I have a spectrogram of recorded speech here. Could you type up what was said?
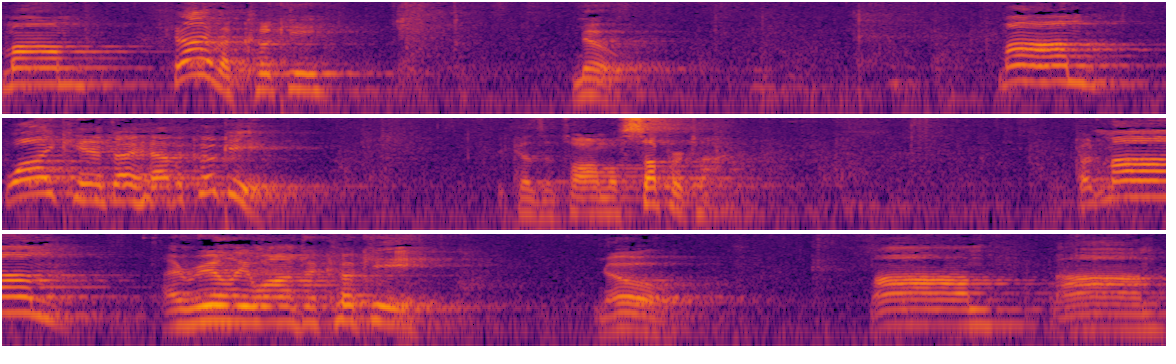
Mom, can I have a cookie? No. Mom, why can't I have a cookie? Because it's almost supper time. But, Mom, I really want a cookie. No. Mom, Mom,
